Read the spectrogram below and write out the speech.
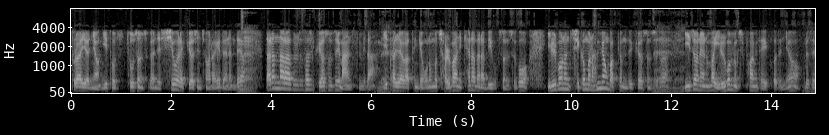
브라이언 영 이 두 선수가 이제 10월에 귀화 신청을 하게 되는데요. 네. 다른 나라들도 사실 귀화 선수들이 많습니다. 네. 이탈리아 같은 경우는 뭐 절반이 캐나다나 미국 선수고 일본은 지금은 한 명밖에 없는데 귀화 선수가 네, 네. 이전에는 막 일곱 명씩 포함이 돼 있거든요. 그래서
